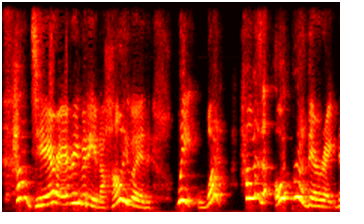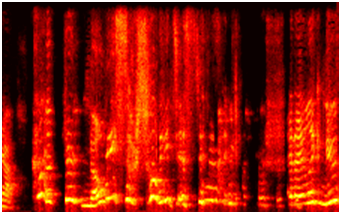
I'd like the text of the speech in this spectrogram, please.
how dare everybody in Hollywood? Wait, what? How is Oprah there right now? There's nobody socially distancing. and I like knew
